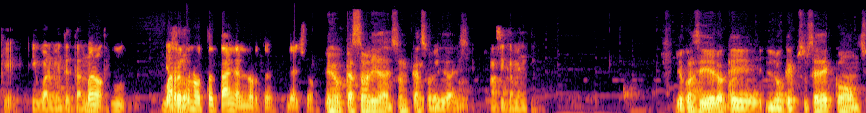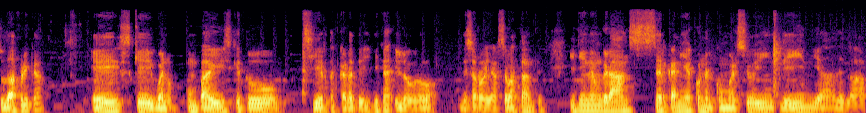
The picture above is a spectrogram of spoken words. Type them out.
que igualmente está al Bueno, norte. M- Marruecos solo- no está tan al norte, de hecho. Dijo, casualidades, son casualidades. Básicamente. Yo considero que lo que sucede con Sudáfrica es que, bueno, un país que tuvo ciertas características y logró desarrollarse bastante y tiene una gran cercanía con el comercio de India, de las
